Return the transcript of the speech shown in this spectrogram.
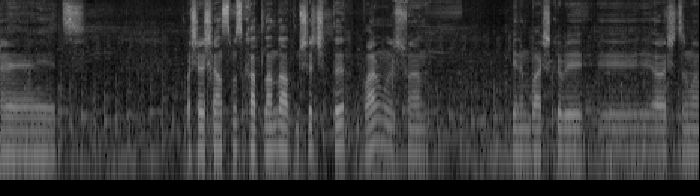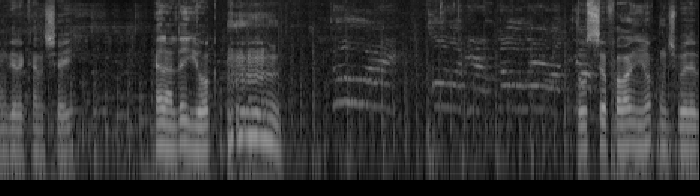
Evet. Başarı şansımız katlandı 60'a çıktı. Var mı şu an benim başka bir eee, araştırmam gereken şey? Herhalde yok. Dosya falan yok mu hiç böyle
